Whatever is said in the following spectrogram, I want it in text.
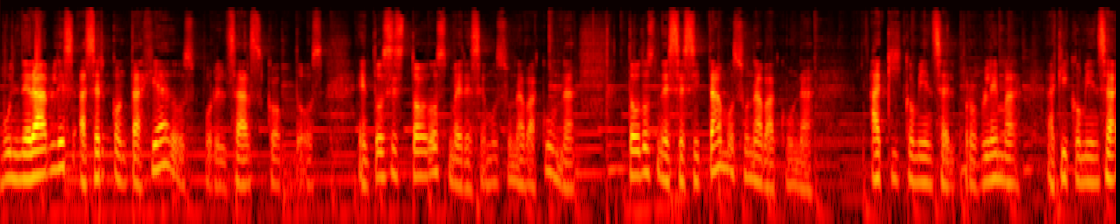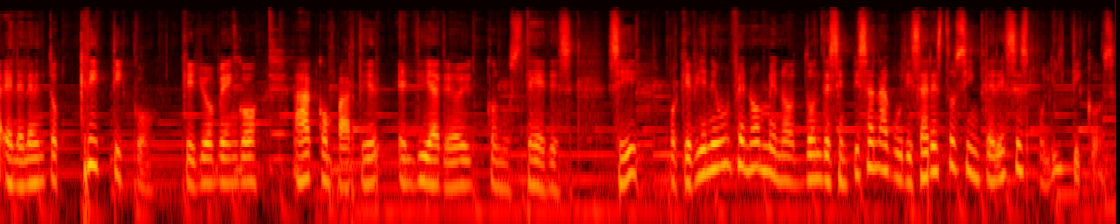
vulnerables a ser contagiados por el SARS-CoV-2. Entonces todos merecemos una vacuna, todos necesitamos una vacuna. Aquí comienza el problema, aquí comienza el elemento crítico que yo vengo a compartir el día de hoy con ustedes. ¿Sí? Porque viene un fenómeno donde se empiezan a agudizar estos intereses políticos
